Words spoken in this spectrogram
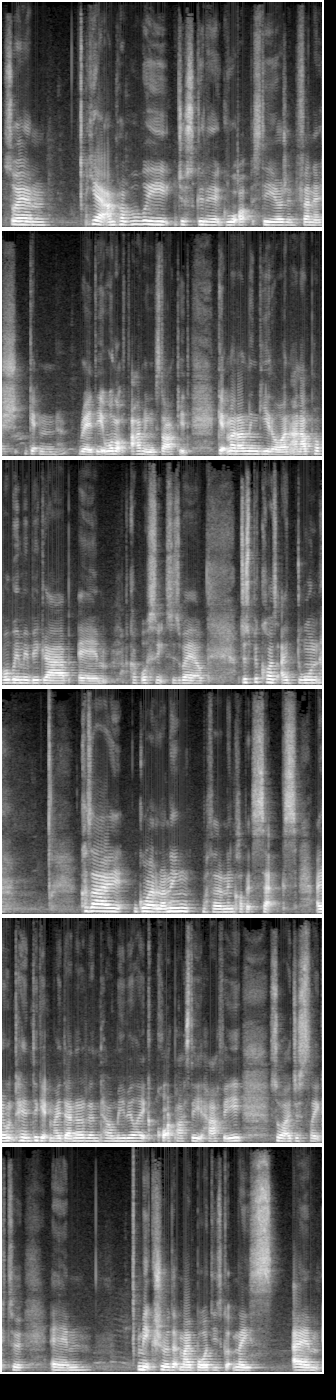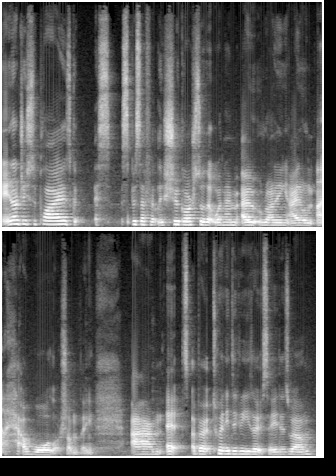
So um, yeah, I'm probably just going to go upstairs and finish getting ready. Well, not, I haven't even started. Get my running gear on and I'll probably maybe grab um, a couple of sweets as well. Just because I don't... Because I go out running with a running club at 6, I don't tend to get my dinner until maybe like quarter past 8, half 8. So I just like to um, make sure that my body's got nice um, energy supplies, got specifically sugar so that when I'm out running I don't hit a wall or something. Um, it's about 20 degrees outside as well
